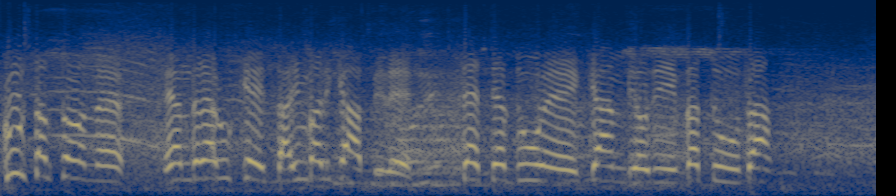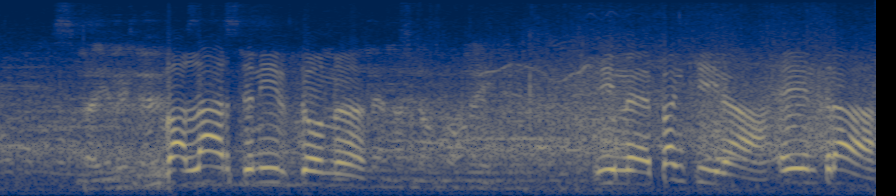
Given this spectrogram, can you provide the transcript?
Gustafsson e Andrea Lucchetta, invalicabile, 7 a 2, cambio di battuta, va Lars Nilsson in panchina entra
